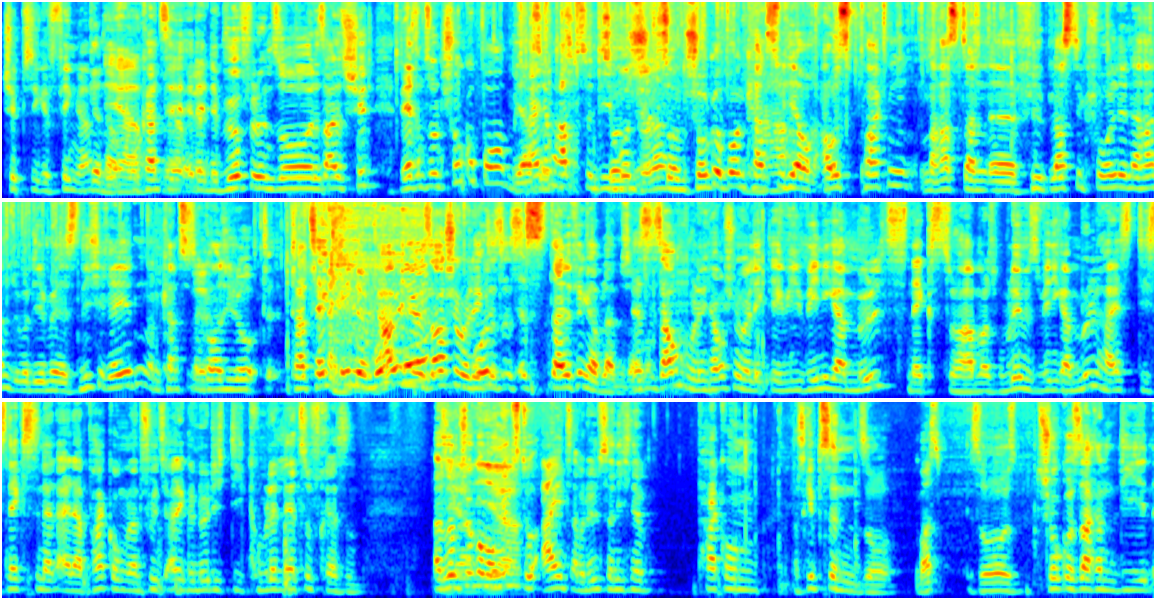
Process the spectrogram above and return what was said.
chipsige Finger. Genau. Ja. Du kannst ja, Ja. deine Würfel und so, das ist alles Shit. Während so ein Schokobon mit Ja, einem so, Haps in die so, Mund, ein, so ein Schokobon kannst du dir auch auspacken. Man hast dann äh, viel Plastikfolie in der Hand, über die wir jetzt nicht reden, und kannst du dann quasi nur Tatsächlich in den Mund habe ich mir das auch schon überlegt. Das ist, es- deine Finger bleiben sauber. das ist auch ein Problem. Ich habe auch schon überlegt, irgendwie weniger Müll-Snacks zu haben. Das Problem ist, weniger Müll heißt, die Snacks sind in einer Packung und dann fühlen sich alle genötigt, die komplett leer zu fressen. Also ein Ja. Schokobon Ja. nimmst du eins, aber du nimmst dann nicht eine Packung. Was gibt's denn so? Was? So Schokosachen, die in,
